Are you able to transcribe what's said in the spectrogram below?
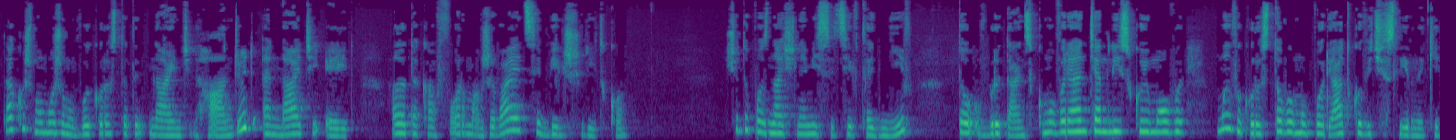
Також ми можемо використати 1998, але така форма вживається більш рідко. Щодо позначення місяців та днів, то в британському варіанті англійської мови ми використовуємо порядкові числівники,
